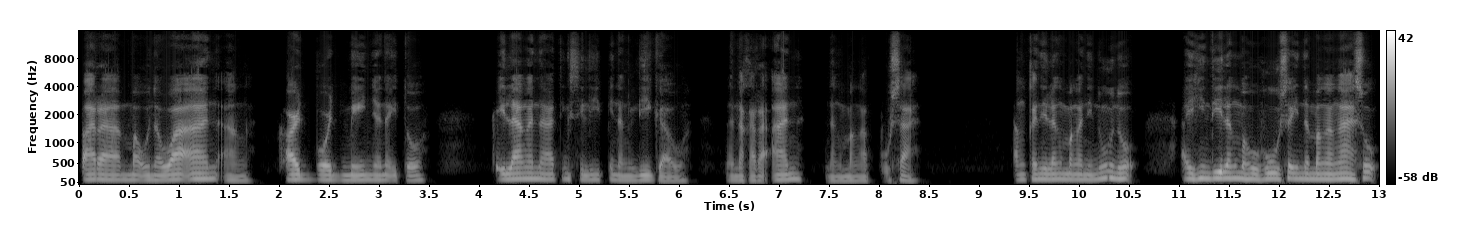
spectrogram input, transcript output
Para maunawaan ang cardboard mania na ito, kailangan nating silipin ang ligaw na nakaraan ng mga pusa. Ang kanilang mga ninuno ay hindi lang mahuhusay na mga ngaso,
